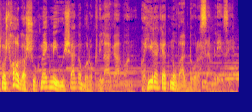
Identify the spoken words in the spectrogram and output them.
És most hallgassuk meg, mi újság a borok világában. A híreket Novák Dóra szemlézi.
